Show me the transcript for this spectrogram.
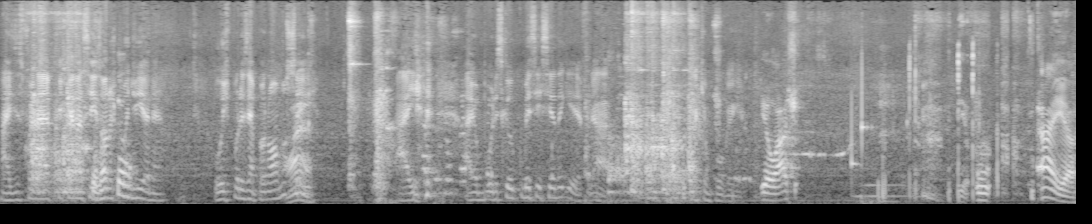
Mas isso foi na época que era 6 Apesar horas por dia, né? Hoje, por exemplo, eu não almocei. Ah, Aí, aí por isso que eu comecei cedo aqui. Eu falei, ah, aqui um pouco aqui. Eu acho. O... Aí, ó.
